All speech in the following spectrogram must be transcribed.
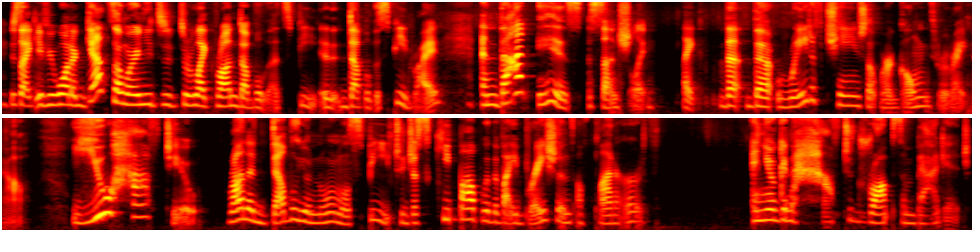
it's like if you want to get somewhere, you need to, to like run double that speed, uh, double the speed, right? And that is essentially like the the rate of change that we're going through right now. You have to run at double your normal speed to just keep up with the vibrations of planet Earth. And you're gonna have to drop some baggage.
